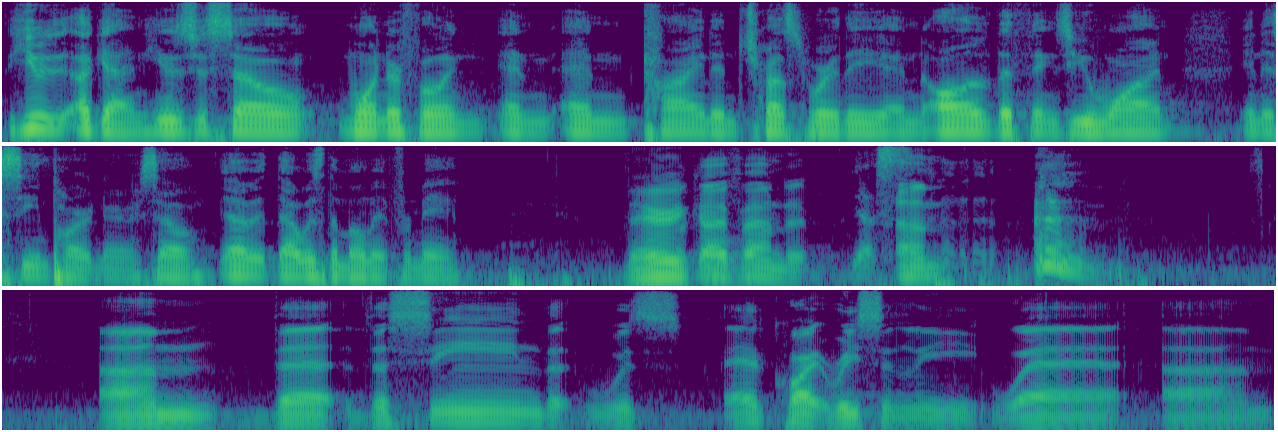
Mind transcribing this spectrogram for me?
he was again he was just so wonderful and, and, and kind and trustworthy and all of the things you want in a scene partner so uh, that was the moment for me Very okay, I found it. Yes. Um, um, the the scene that was aired quite recently, where um,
